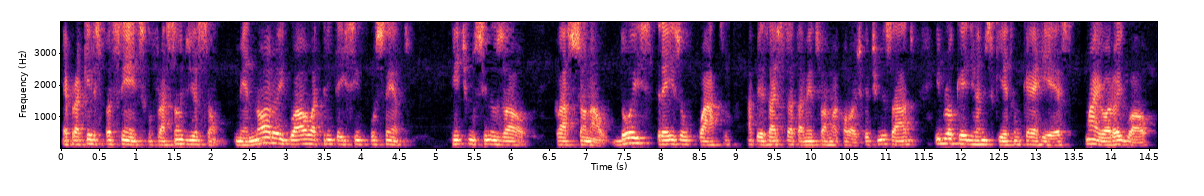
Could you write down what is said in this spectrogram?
é para aqueles pacientes com fração de ejeção menor ou igual a 35%, ritmo sinusal, classacional 2, 3 ou 4, apesar de tratamento farmacológico otimizado, e bloqueio de ramo esquerdo com QRS maior ou igual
